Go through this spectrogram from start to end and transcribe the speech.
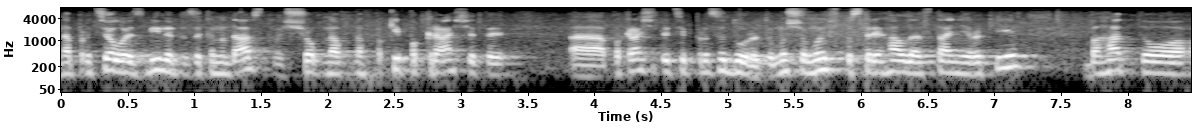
напрацьовує зміни до законодавства, щоб навпаки покращити, е, покращити ці процедури. Тому що ми спостерігали останні роки багато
